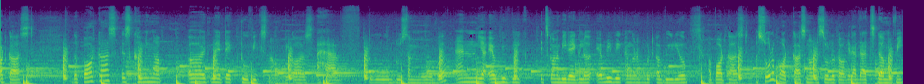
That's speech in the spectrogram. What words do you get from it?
podcast. The podcast is coming up uh, it may take two weeks now because i have to do some more work and yeah every week it's gonna be regular. Every week i'm gonna put a video a podcast a solo podcast not a solo talk that that's dumb of me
